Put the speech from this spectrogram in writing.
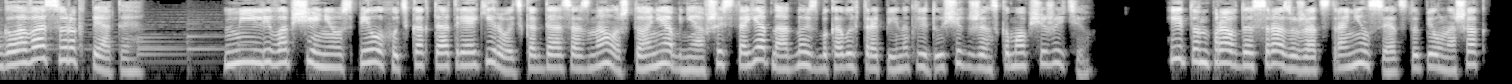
Глава 45. Милли вообще не успела хоть как-то отреагировать, когда осознала, что они, обнявшись, стоят на одной из боковых тропинок, ведущих к женскому общежитию. Итан, правда, сразу же отстранился и отступил на шаг,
